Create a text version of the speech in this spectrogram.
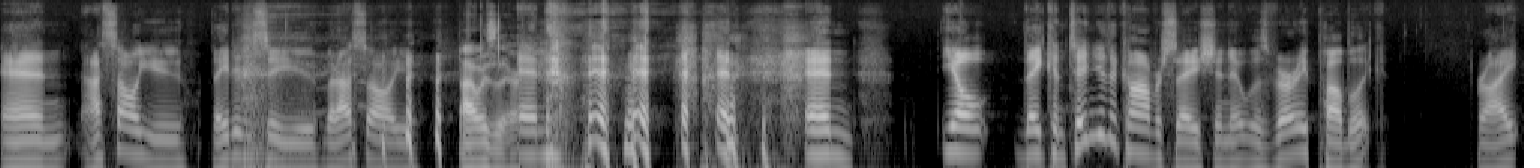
and I saw you. They didn't see you, but I saw you. I was there. and and, and you know they continued the conversation. It was very public. right?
